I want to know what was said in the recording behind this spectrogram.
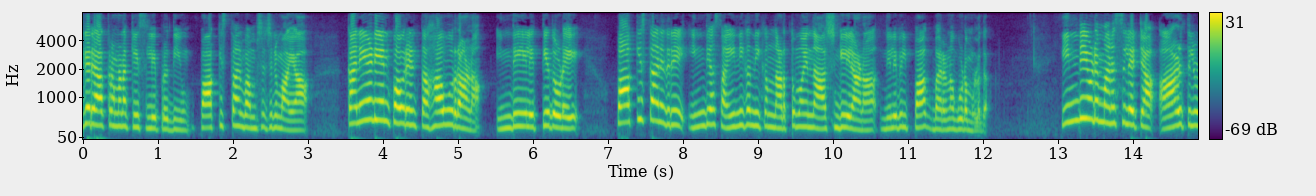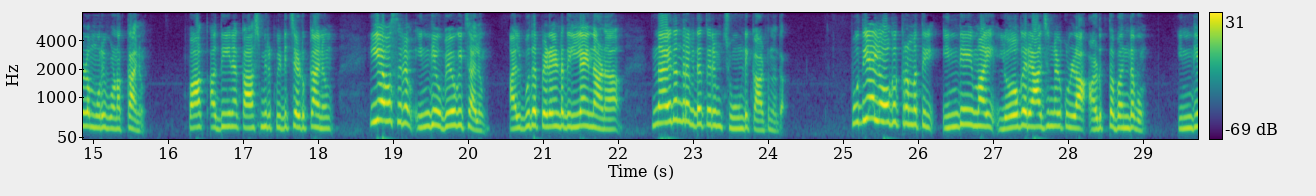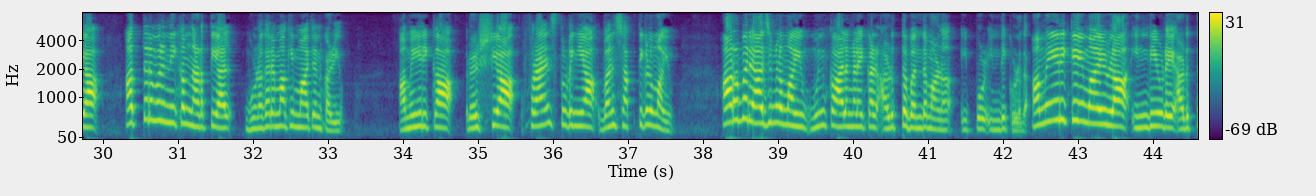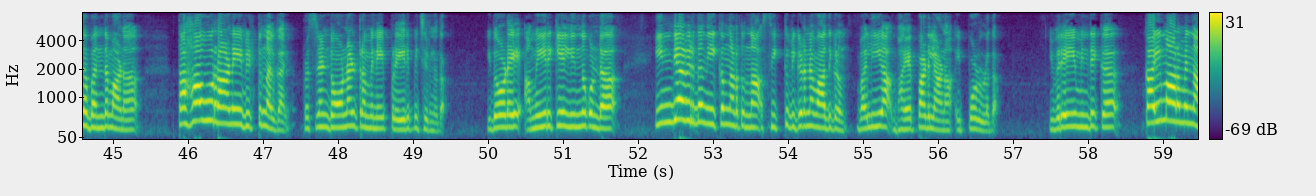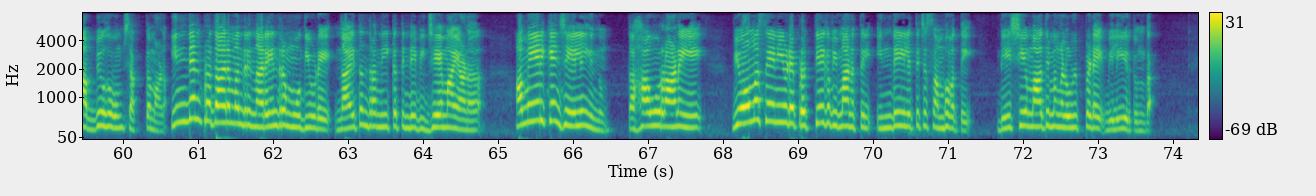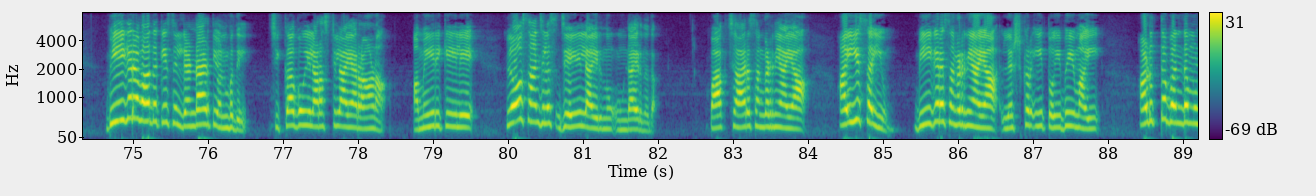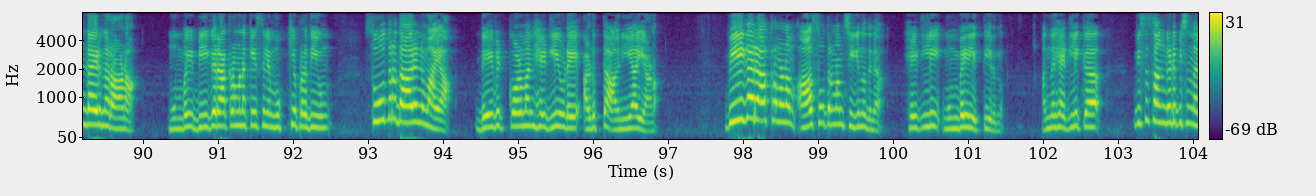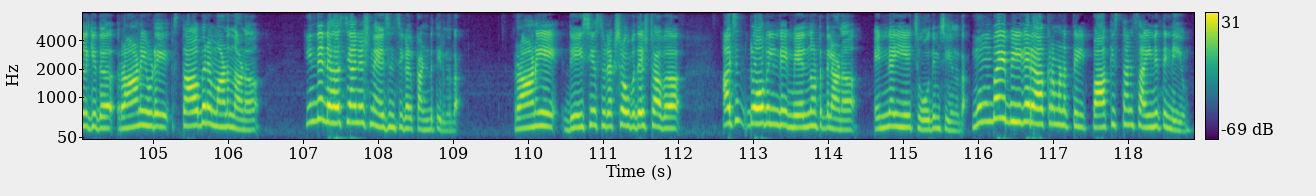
ഭീകരാക്രമണ കേസിലെ പ്രതിയും പാകിസ്ഥാൻ വംശജനുമായ കനേഡിയൻ പൗരൻ തഹാവൂർ റാണ ഇന്ത്യയിൽ എത്തിയതോടെ പാകിസ്ഥാനെതിരെ ഇന്ത്യ സൈനിക നീക്കം നടത്തുമോ എന്ന ആശങ്കയിലാണ് നിലവിൽ പാക് ഭരണകൂടമുള്ളത്. ഇന്ത്യയുടെ മനസ്സിലേറ്റ ആഴത്തിലുള്ള മുറിവുണക്കാനും പാക് അധീന കാശ്മീർ പിടിച്ചെടുക്കാനും ഈ അവസരം ഇന്ത്യ ഉപയോഗിച്ചാലും അത്ഭുതപ്പെടേണ്ടതില്ല എന്നാണ് നയതന്ത്ര വിദഗ്ധരും ചൂണ്ടിക്കാട്ടുന്നത്. പുതിയ ലോകക്രമത്തിൽ ഇന്ത്യയുമായി ലോകരാജ്യങ്ങൾക്കുള്ള അടുത്ത ബന്ധവും ഇന്ത്യ അത്തരമൊരു നീക്കം നടത്തിയാൽ ഗുണകരമാക്കി മാറ്റാൻ കഴിയും. അമേരിക്ക റഷ്യ ഫ്രാൻസ് തുടങ്ങിയ വൻ ശക്തികളുമായും അറബ് രാജ്യങ്ങളുമായും മുൻകാലങ്ങളെക്കാൾ അടുത്ത ബന്ധമാണ് ഇപ്പോൾ ഇന്ത്യക്കുള്ളത്. അമേരിക്കയുമായുള്ള ഇന്ത്യയുടെ അടുത്ത ബന്ധമാണ് തഹാവൂർ റാണയെ വിട്ടു നൽകാൻ പ്രസിഡന്റ് ഡൊണാൾഡ് ട്രംപിനെ പ്രേരിപ്പിച്ചിരുന്നത്. ഇതോടെ അമേരിക്കയിൽ നിന്നുകൊണ്ട് ഇന്ത്യ വിരുദ്ധ നീക്കം നടത്തുന്ന സിഖ് വിഘടനവാദികളും വലിയ ഭയപ്പാടിലാണ് ഇപ്പോഴുള്ളത്. ഇവരെയും ഇന്ത്യയ്ക്ക് കൈമാറുമെന്ന അഭ്യൂഹവും ശക്തമാണ്. ഇന്ത്യൻ പ്രധാനമന്ത്രി നരേന്ദ്രമോദിയുടെ നയതന്ത്ര നീക്കത്തിന്റെ വിജയമായാണ് അമേരിക്കൻ ജയിലിൽ നിന്നും തഹാവൂർ റാണയെ വ്യോമസേനയുടെ പ്രത്യേക വിമാനത്തിൽ ഇന്ത്യയിൽ എത്തിച്ച സംഭവത്തെ ദേശീയ മാധ്യമങ്ങൾ ഉൾപ്പെടെ വിലയിരുത്തുന്നത്. ഭീകരവാദ കേസിൽ രണ്ടായിരത്തി ഒൻപതിൽ ചിക്കാഗോയിൽ അറസ്റ്റിലായ റാണ അമേരിക്കയിലെ ലോസ് ആഞ്ചലസ് ജയിലിലായിരുന്നു ഉണ്ടായിരുന്നത്. പാക് ചാര സംഘടനയായ ഐ എസ് ഐയും ഭീകര സംഘടനയായ ലഷ്കർ ഇ തൊയ്ബയുമായി അടുത്ത ബന്ധമുണ്ടായിരുന്ന റാണ. മുംബൈ ഭീകരാക്രമണ കേസിലെ മുഖ്യപ്രതിയും സൂത്രധാരനുമായ ഡേവിഡ് കോൾമൻ ഹെഡ്ലിയുടെ അടുത്ത അനുയായിയാണ്. ഭീകരാക്രമണം ആസൂത്രണം ചെയ്യുന്നതിന് ഹെഡ്ലി മുംബൈയിൽ എത്തിയിരുന്നു അന്ന് ഹെഡ്ലിക്ക് വിസ സംഘടിപ്പിച്ച് നൽകിയത് റാണയുടെ സ്ഥാപനമാണെന്നാണ് ഇന്ത്യൻ രഹസ്യാന്വേഷണ ഏജൻസികൾ കണ്ടെത്തിയിരുന്നത്. റാണയെ ദേശീയ സുരക്ഷാ ഉപദേഷ്ടാവ് അജിത് ഡോവലിന്റെ മേൽനോട്ടത്തിലാണ് എൻ ഐ എ ചോദ്യം ചെയ്യുന്നത്. മുംബൈ ഭീകരാക്രമണത്തിൽ പാകിസ്ഥാൻ സൈന്യത്തിന്റെയും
